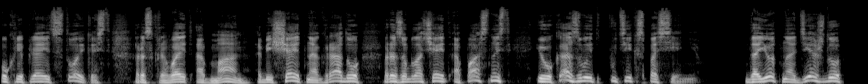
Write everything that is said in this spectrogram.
укрепляет стойкость, раскрывает обман, обещает награду, разоблачает опасность и указывает пути к спасению дает надежду,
